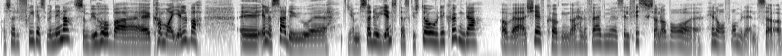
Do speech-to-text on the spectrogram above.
Og så er det Fridas veninder, som vi håber øh, kommer og hjælper. Øh, ellers så er, det jo, øh, jamen, så er det jo Jens, der skal stå i det køkken der, og være chefkokken, når han er færdig med at sælge fisk sådan op over, hen over formiddagen. Så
